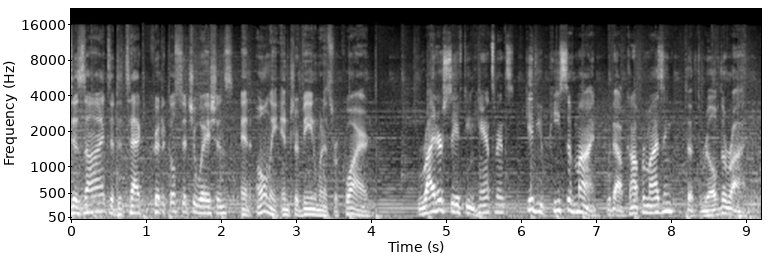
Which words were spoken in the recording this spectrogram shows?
Designed to detect critical situations and only intervene when it's required, Rider safety enhancements give you peace of mind without compromising the thrill of the ride.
